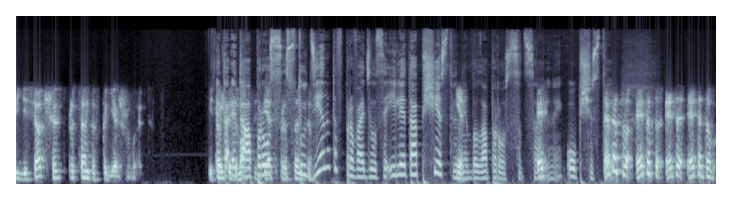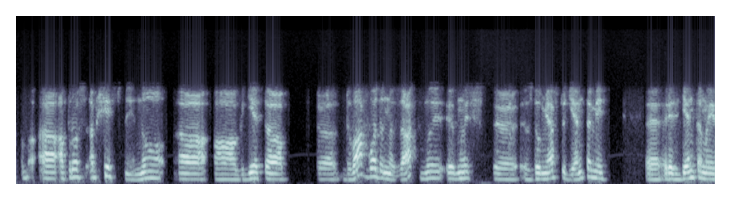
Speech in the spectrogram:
56% поддерживает. И это, это опрос студентов проводился или это общественный Нет. был опрос социальный, это, общество? Это, это, это, это, это а, опрос общественный, но а, а, где-то два года назад мы, мы с, э, с двумя студентами, э, резидентами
